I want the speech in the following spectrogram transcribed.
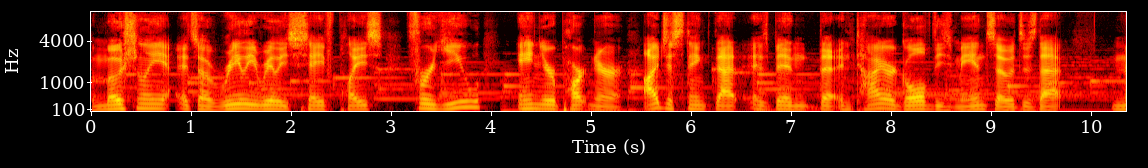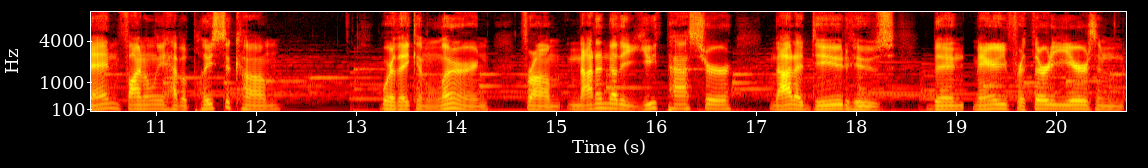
emotionally. It's a really, really safe place for you and your partner. I just think that has been the entire goal of these mansodes is that men finally have a place to come where they can learn from not another youth pastor, not a dude who's been married for 30 years and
